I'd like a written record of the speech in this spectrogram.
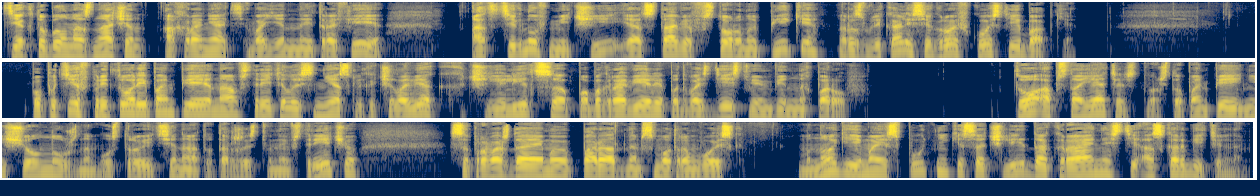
те, кто был назначен охранять военные трофеи, отстегнув мечи и отставив в сторону пики, развлекались игрой в кости и бабки. По пути в приторий Помпея нам встретилось несколько человек, чьи лица побагровели под воздействием винных паров. То обстоятельство, что Помпей не счел нужным устроить Сенату торжественную встречу, сопровождаемую парадным смотром войск, многие мои спутники сочли до крайности оскорбительным.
